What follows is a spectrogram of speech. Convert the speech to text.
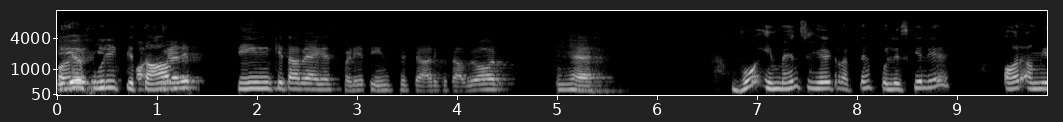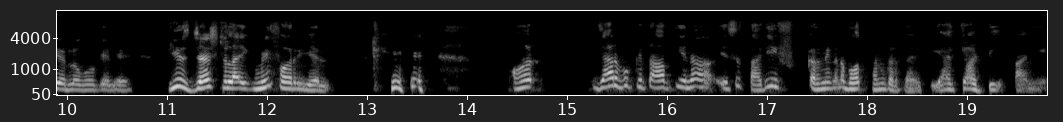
और ये पूरी किताब मैंने तीन किताबें आई गेस पढ़ी तीन से चार किताबें और है। वो इमेंस हेट रखते हैं पुलिस के लिए और अमीर लोगों के लिए। He is just like me for real और यार वो किताब की ना इसे तारीफ़ करने का ना बहुत मन करता है कि यार क्या डीप कहानी है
